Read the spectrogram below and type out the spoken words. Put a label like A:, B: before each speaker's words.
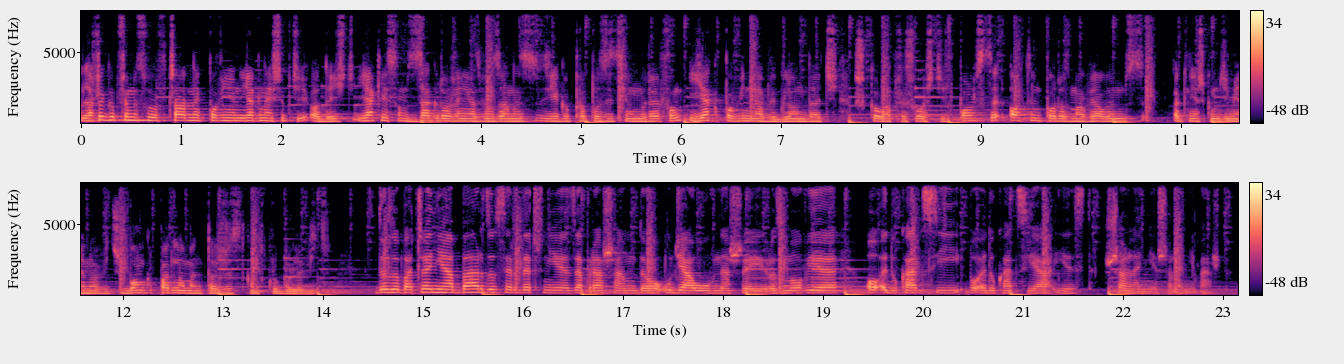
A: Dlaczego Przemysław Czarnek powinien jak najszybciej odejść? Jakie są zagrożenia związane z jego propozycją reform i jak powinna wyglądać szkoła przyszłości w Polsce? O tym porozmawiałem z Agnieszką Dziemianowicz-Bąk, parlamentarzystką z klubu Lewicy.
B: Do zobaczenia. Bardzo serdecznie zapraszam do udziału w naszej rozmowie o edukacji, bo edukacja jest szalenie, szalenie ważna.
